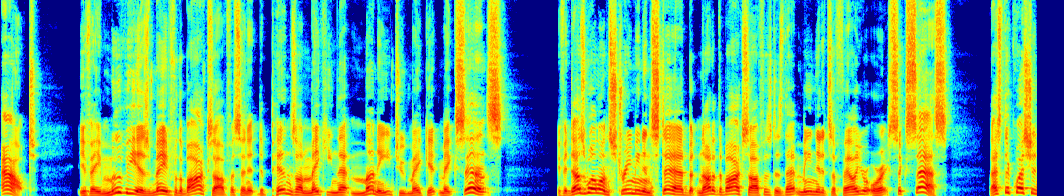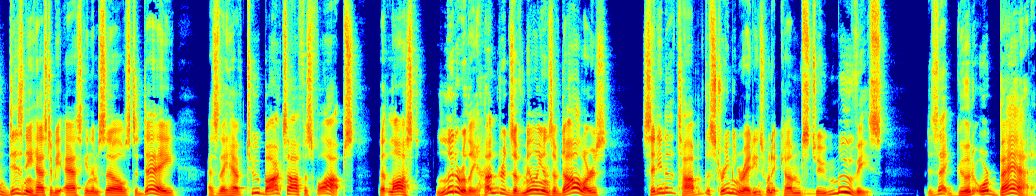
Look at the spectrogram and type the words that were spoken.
out if a movie is made for the box office and it depends on making that money to make it make sense if it does well on streaming instead, but not at the box office, does that mean that it's a failure or a success? That's the question Disney has to be asking themselves today as they have two box office flops that lost literally hundreds of millions of dollars sitting at the top of the streaming ratings when it comes to movies. Is that good or bad?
